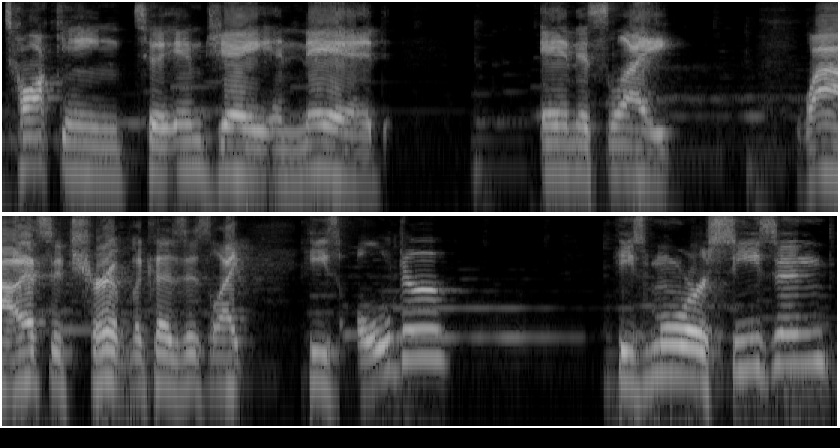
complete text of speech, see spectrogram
talking to MJ and Ned, and it's like, wow, that's a trip because it's like he's older, he's more seasoned.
